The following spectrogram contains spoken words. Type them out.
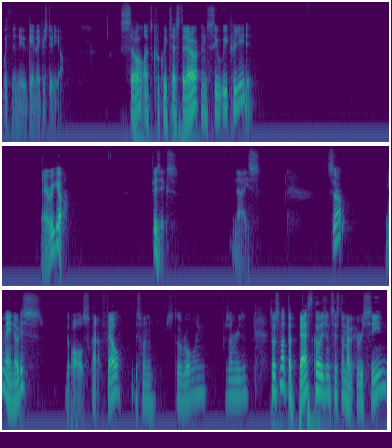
with the new GameMaker Studio. So let's quickly test it out and see what we created. There we go. Physics. Nice. So, you may notice the balls kind of fell. This one still rolling for some reason. So it's not the best collision system I've ever seen,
